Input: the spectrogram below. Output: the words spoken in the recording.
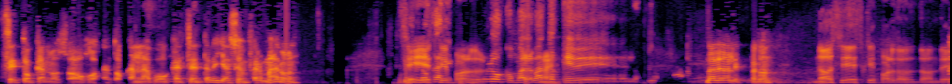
se tocan los ojos, se tocan la boca, etcétera, y ya se enfermaron. Sí, es que por... culo como al vato Ay. que Dale, dale, perdón. No, sí, es que por do- donde,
